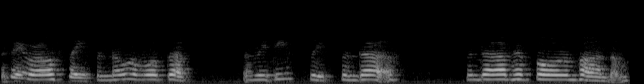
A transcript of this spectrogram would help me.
For they were all asleep, and no one woke up from a deep sleep when God, when God had fallen upon them.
